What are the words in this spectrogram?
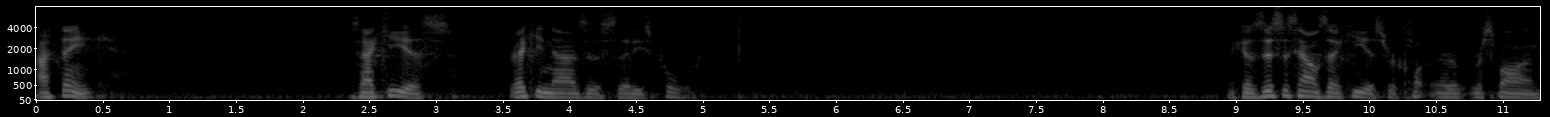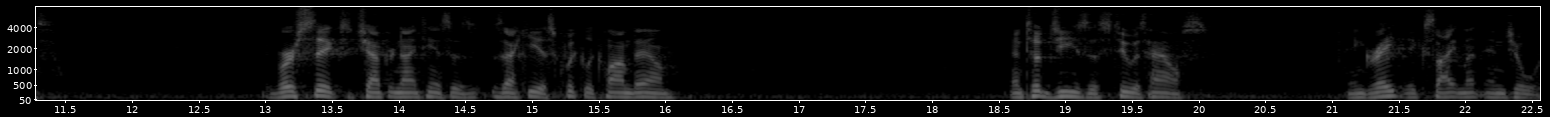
I think Zacchaeus recognizes that he's poor. Because this is how Zacchaeus uh, responds. Verse 6 chapter 19 says Zacchaeus quickly climbed down and took Jesus to his house in great excitement and joy.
